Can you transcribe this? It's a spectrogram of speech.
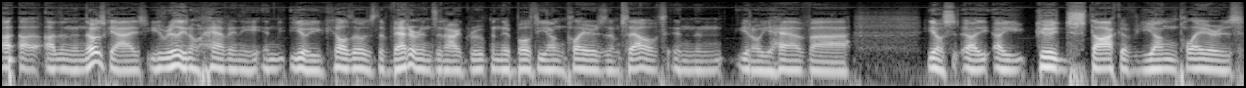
uh, uh, other than those guys, you really don't have any. And you know, you call those the veterans in our group, and they're both young players themselves. And then you know, you have uh, you know a, a, good stock of young players.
